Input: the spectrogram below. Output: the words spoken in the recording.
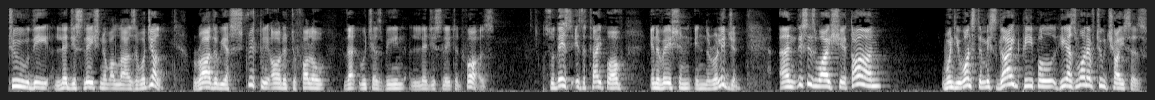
to the legislation of Allah Rather, we are strictly ordered to follow that which has been legislated for us. So this is a type of innovation in the religion. And this is why shaitan, when he wants to misguide people, he has one of two choices.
